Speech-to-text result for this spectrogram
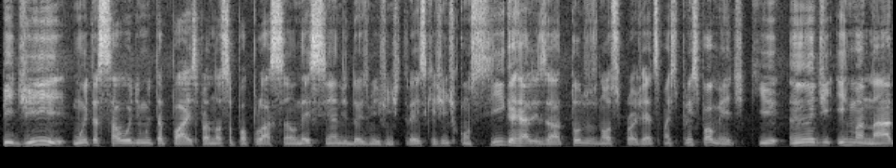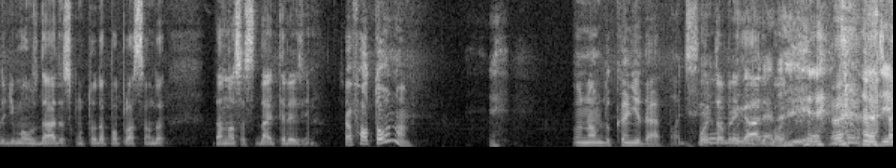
pedir muita saúde e muita paz para a nossa população nesse ano de 2023, que a gente consiga realizar todos os nossos projetos, mas principalmente que ande irmanado de mãos dadas com toda a população da, da nossa cidade de Teresina. Só faltou o nome. O nome do candidato. Pode ser. Muito obrigado e bom dia. bom dia.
